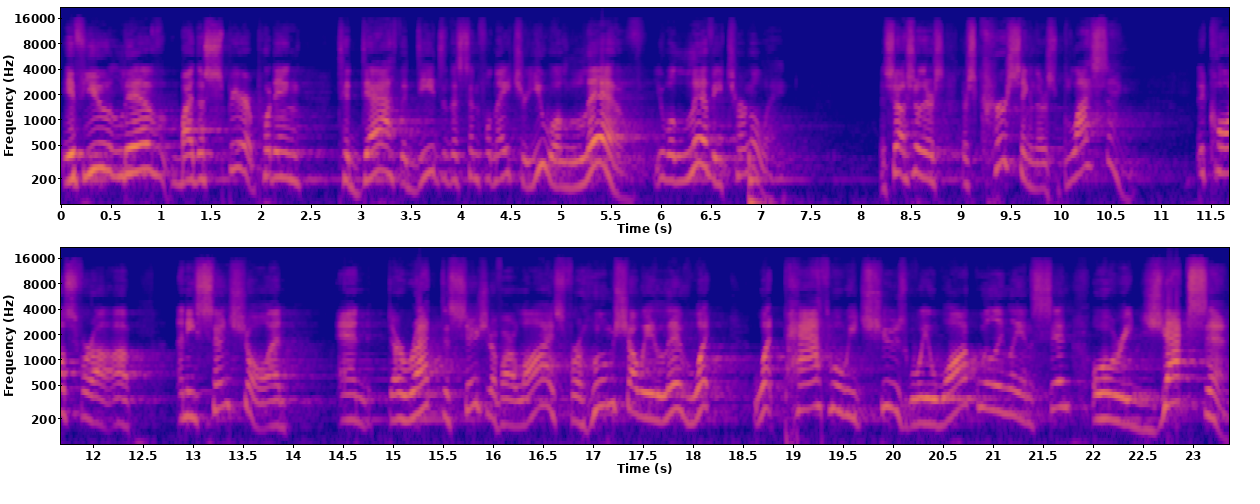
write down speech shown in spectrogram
If you live by the Spirit, putting to death the deeds of the sinful nature, you will live. You will live eternally. And so, so there's, there's cursing, there's blessing. It calls for a, a, an essential and, and direct decision of our lives. For whom shall we live? What what path will we choose? Will we walk willingly in sin or will we reject sin?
